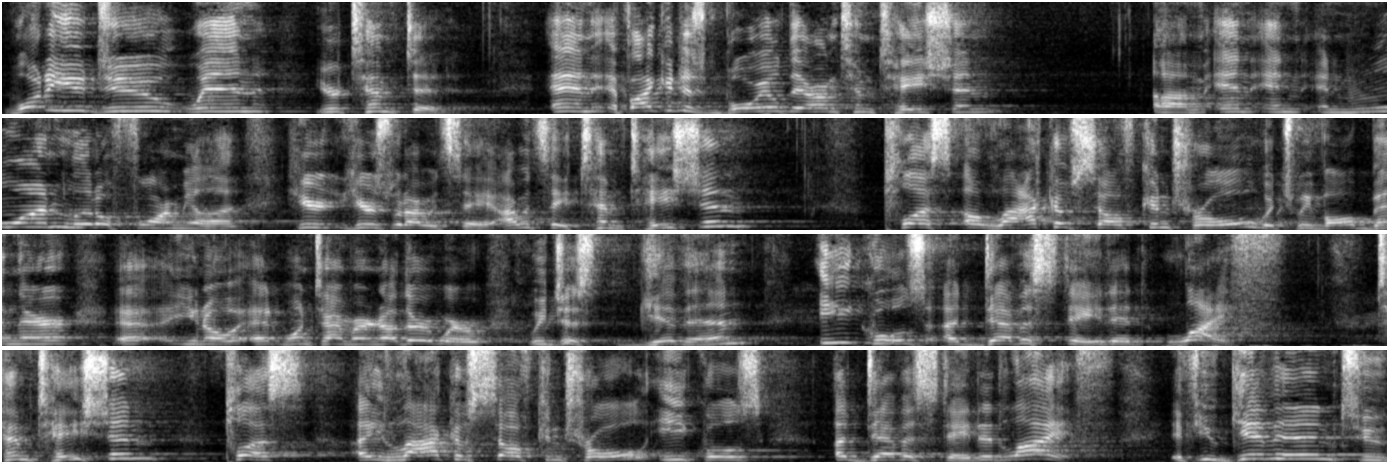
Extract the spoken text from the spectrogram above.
What do you do when you're tempted? And if I could just boil down temptation um, in, in, in one little formula, here, here's what I would say I would say temptation plus a lack of self control, which we've all been there, uh, you know, at one time or another, where we just give in, equals a devastated life. Temptation plus a lack of self control equals a devastated life. If you give in to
